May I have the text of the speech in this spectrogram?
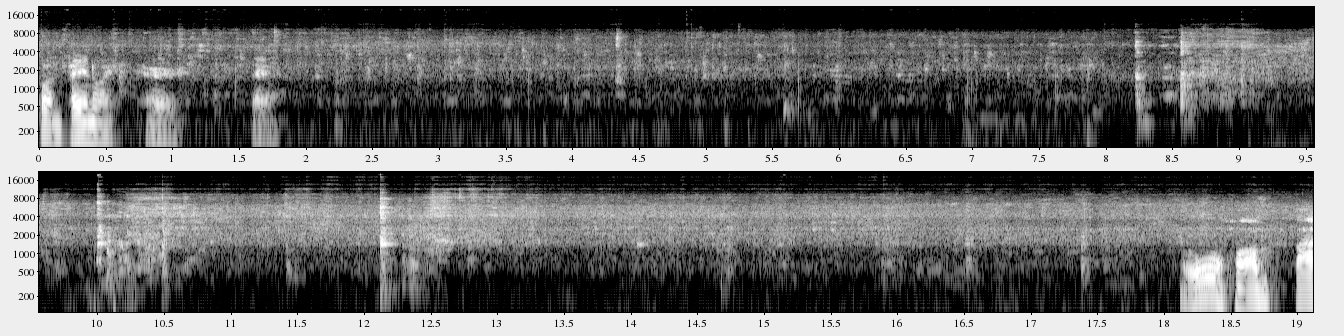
ก่อนไปหน่อย เออเออโอ้ หอมป๋า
